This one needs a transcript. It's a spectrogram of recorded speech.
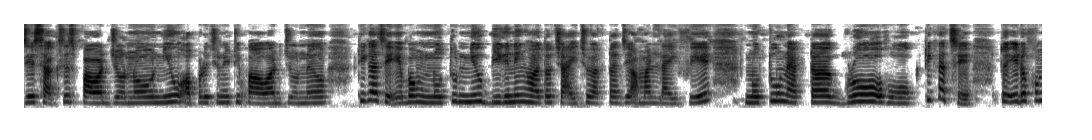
যে সাকসেস পাওয়ার জন্য নিউ অপরচুনিটি পাওয়ার জন্য, ঠিক আছে? এবং নতুন নিউ বিগিনিং হয়তো চাইছো একটা যে আমার লাইফে নতুন একটা গ্রো হোক, ঠিক আছে? তো এরকম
